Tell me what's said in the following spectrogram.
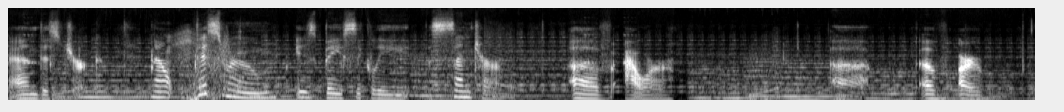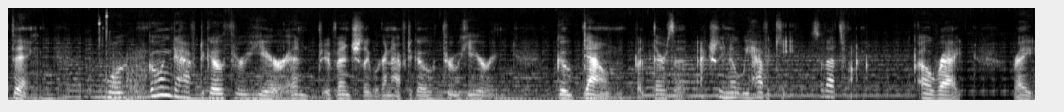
And this jerk. Now, this room is basically the center of our uh, of our thing. We're going to have to go through here, and eventually we're going to have to go through here and go down. But there's a actually no, we have a key, so that's fine. Oh right, right.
